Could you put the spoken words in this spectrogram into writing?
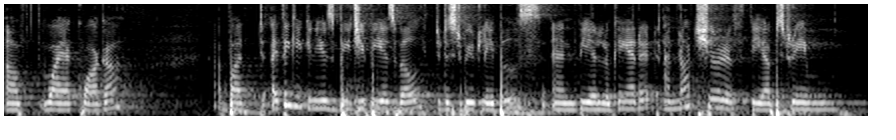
uh, via Quagga. But I think you can use BGP as well to distribute labels, and we are looking at it. I'm not sure if the upstream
